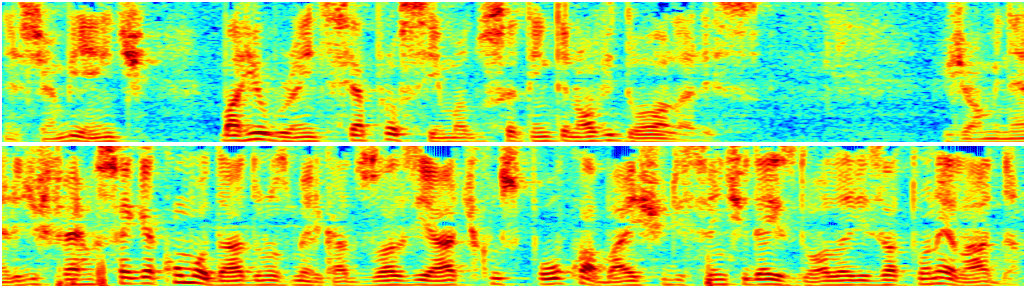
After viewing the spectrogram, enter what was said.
Neste ambiente, barril Brent se aproxima dos 79 dólares. Já o minério de ferro segue acomodado nos mercados asiáticos, pouco abaixo de 110 dólares a tonelada,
